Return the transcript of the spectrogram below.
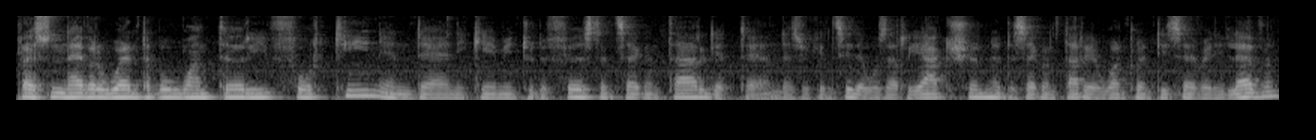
Price never went above 130.14 and then he came into the first and second target and as you can see there was a reaction at the second target 127.11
